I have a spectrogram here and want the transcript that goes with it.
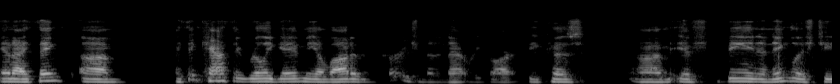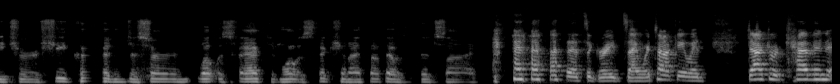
And I think, um, I think Kathy really gave me a lot of encouragement in that regard because um, if being an English teacher, she couldn't discern what was fact and what was fiction, I thought that was a good sign. That's a great sign. We're talking with Dr. Kevin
